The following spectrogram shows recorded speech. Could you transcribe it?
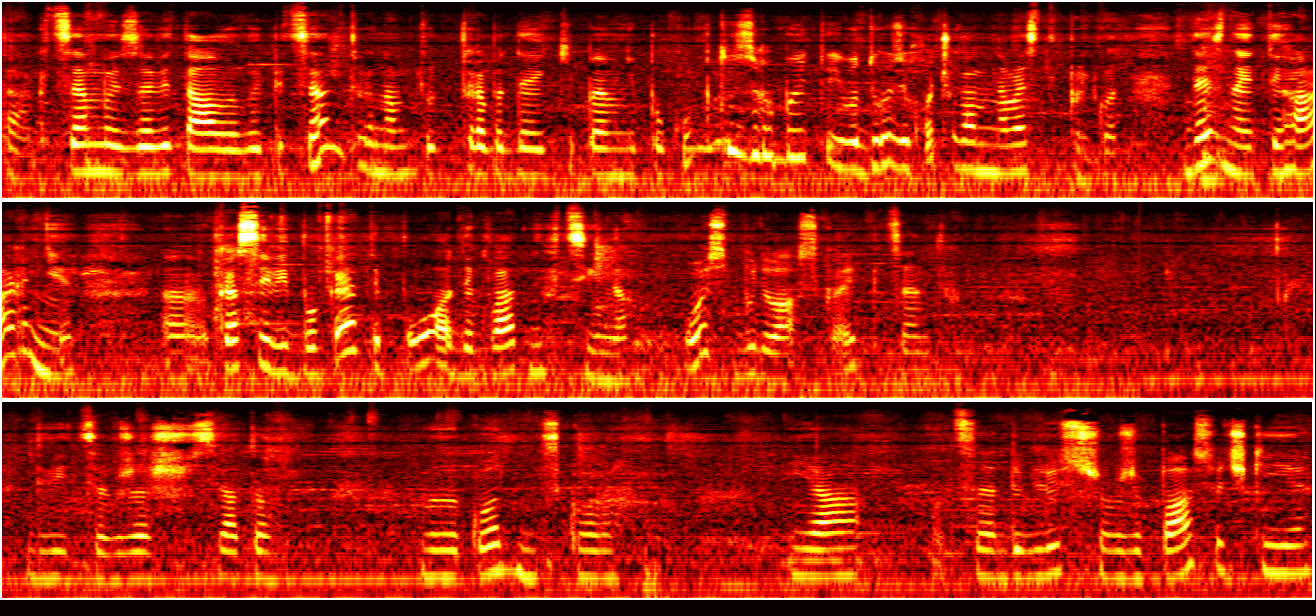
Так, це ми завітали в епіцентр. Нам тут треба деякі певні покупки зробити. І от, друзі, хочу вам навести приклад, де знайти гарні, е, красиві букети по адекватних цінах. Ось, будь ласка, епіцентр. Дивіться, вже ж свято Великодне скоро. Я оце дивлюсь, що вже пасочки є.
